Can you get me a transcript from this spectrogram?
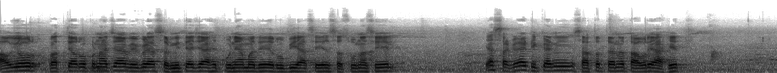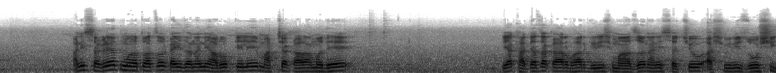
अवयव प्रत्यारोपणाच्या वेगवेगळ्या समित्या ज्या आहेत पुण्यामध्ये रुबी असेल ससून असेल या सगळ्या ठिकाणी सातत्यानं तावरे आहेत. आणि सगळ्यात महत्त्वाचं काही जणांनी आरोप केले मागच्या काळामध्ये या खात्याचा कारभार गिरीश महाजन आणि सचिव अश्विनी जोशी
